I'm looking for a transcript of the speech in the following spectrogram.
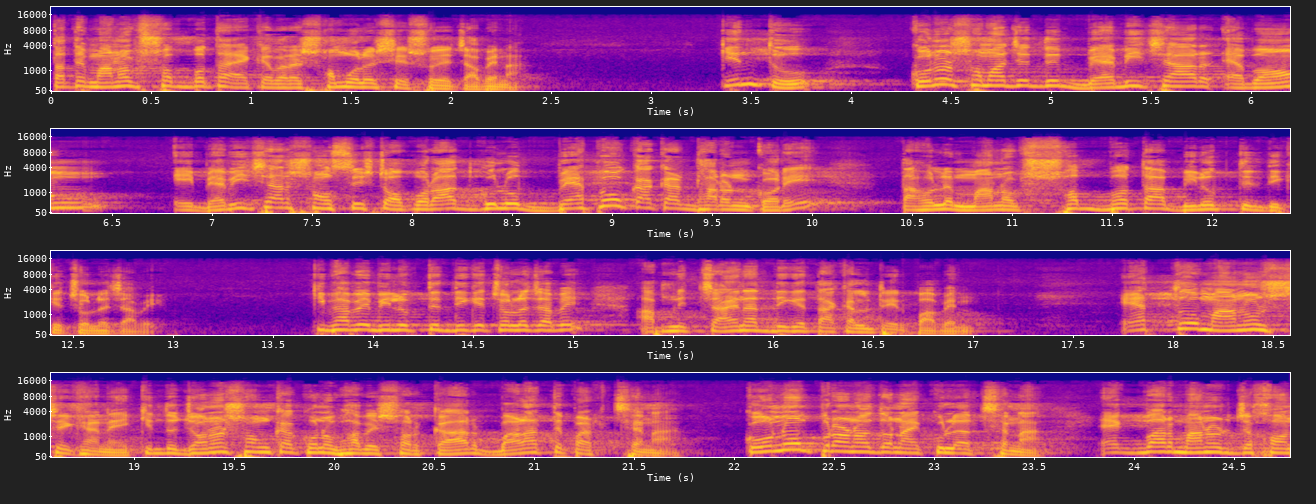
তাতে মানব সভ্যতা একেবারে সমলে শেষ হয়ে যাবে না। কিন্তু কোনো সমাজে যদি ব্যবিচার এবং এই ব্যবিচার সংশ্লিষ্ট অপরাধগুলো ব্যাপক আকার ধারণ করে, তাহলে মানব সভ্যতা বিলুপ্তির দিকে চলে যাবে। কীভাবে বিলুপ্তির দিকে চলে যাবে? আপনি চায়নার দিকে তাকালে টের পাবেন। এত মানুষ সেখানে, কিন্তু জনসংখ্যা কোনোভাবে সরকার বাড়াতে পারছে না, কোনো প্রণোদনায় কুলাচ্ছে না। একবার মানুষ যখন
